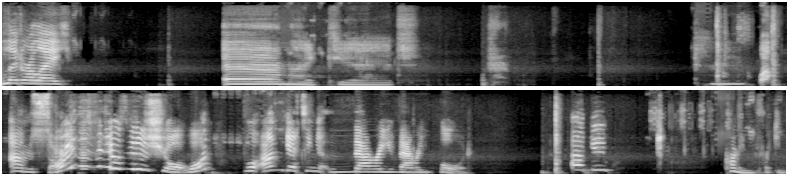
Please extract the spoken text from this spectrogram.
Literally. Oh my god. Well, I'm sorry this video has been a short one, but I'm getting very, very bored. I Can't even freaking.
